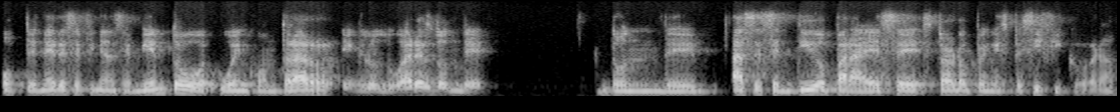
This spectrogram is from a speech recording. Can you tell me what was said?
obtener ese financiamiento o, encontrar en los lugares donde donde hace sentido para ese startup en específico, ¿verdad?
